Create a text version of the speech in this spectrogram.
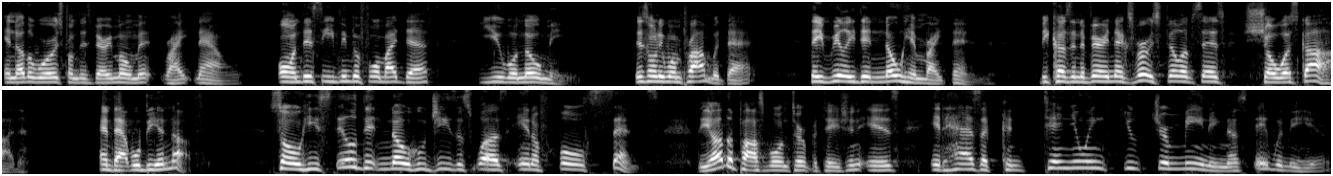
In other words, from this very moment, right now. On this evening before my death, you will know me. There's only one problem with that. They really didn't know him right then. Because in the very next verse, Philip says, Show us God. And that will be enough. So he still didn't know who Jesus was in a full sense. The other possible interpretation is it has a continuing future meaning. Now, stay with me here.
